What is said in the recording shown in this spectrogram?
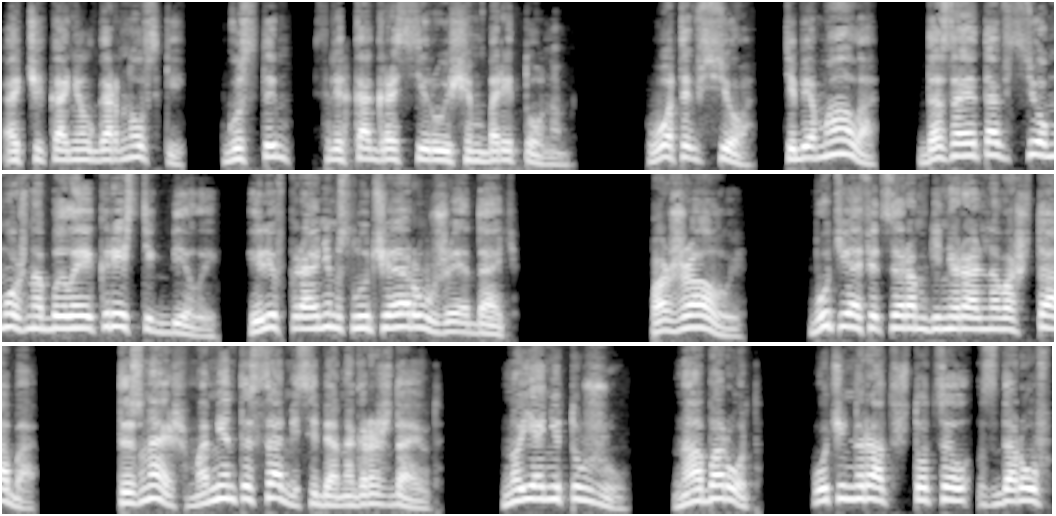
Отчеканил Горновский густым, слегка грассирующим баритоном. Вот и все. Тебе мало? Да за это все можно было и крестик белый, или в крайнем случае оружие дать. Пожалуй. Будь я офицером генерального штаба. Ты знаешь, моменты сами себя награждают. Но я не тужу. Наоборот, очень рад, что цел, здоров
